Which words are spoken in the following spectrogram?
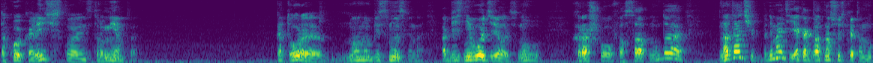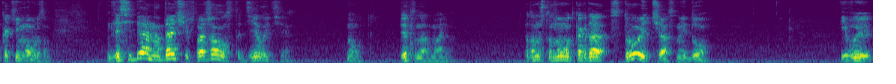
такое количество инструмента, которое, ну, оно бессмысленно. А без него делать, ну, хорошо, фасад, ну да, на даче, понимаете, я как бы отношусь к этому каким образом? Для себя на даче, пожалуйста, делайте. Ну вот, это нормально. Потому что, ну вот, когда строить частный дом, и вы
